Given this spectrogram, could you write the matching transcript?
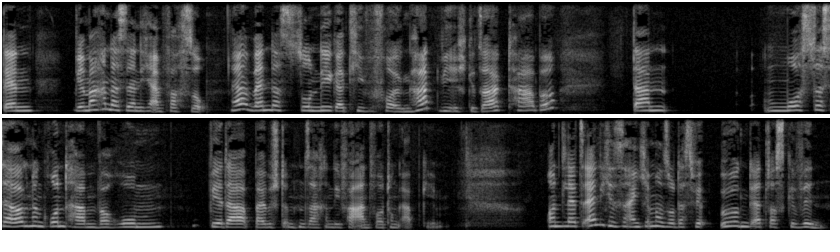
Denn wir machen das ja nicht einfach so. Ja, wenn das so negative Folgen hat, wie ich gesagt habe, dann muss das ja irgendeinen Grund haben, warum wir da bei bestimmten Sachen die Verantwortung abgeben. Und letztendlich ist es eigentlich immer so, dass wir irgendetwas gewinnen.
